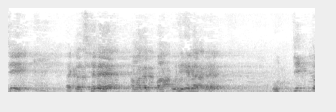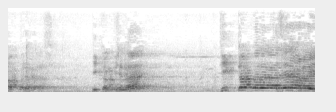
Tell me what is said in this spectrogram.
জি, একটা ছেলে আমাদের পাকুড়ি এলাকায় ও টিকটক করে বেড়াচ্ছে। টিকটক বুঝে না টিকটক করে বেড়াচ্ছে মানে ওই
